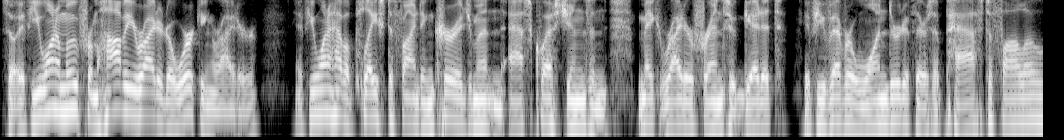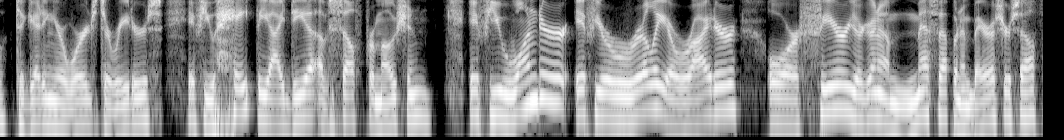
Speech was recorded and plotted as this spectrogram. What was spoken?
So if you want to move from hobby writer to working writer, if you want to have a place to find encouragement and ask questions and make writer friends who get it, if you've ever wondered if there's a path to follow to getting your words to readers, if you hate the idea of self-promotion, if you wonder if you're really a writer or fear you're going to mess up and embarrass yourself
